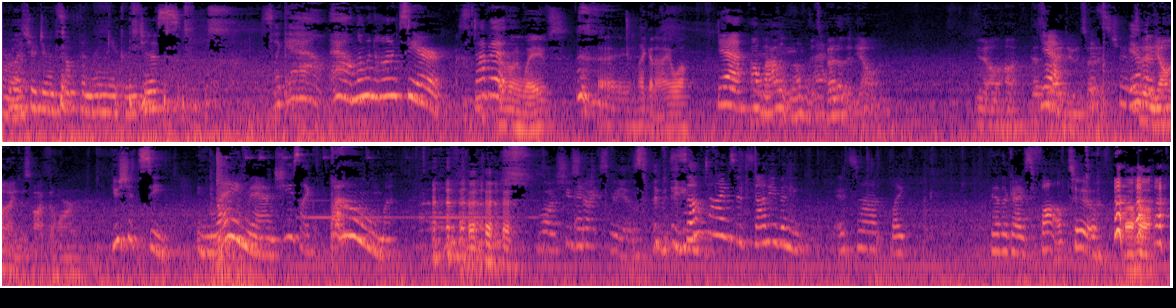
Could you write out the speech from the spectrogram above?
unless you're doing something really egregious. It's like Al, Al, no one honks here. Stop it. Everyone waves, hey, like in Iowa. Yeah. Oh, I would love that. It's better than yelling. You know, honk. That's Yeah, what I do. Instead that's of, true. Yeah, instead of yelling, I just honk the horn. You should see Elaine, man. She's like boom. Well, she strikes me as being. Sometimes it's not even. It's not like the other guy's fault too. Uh-huh.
